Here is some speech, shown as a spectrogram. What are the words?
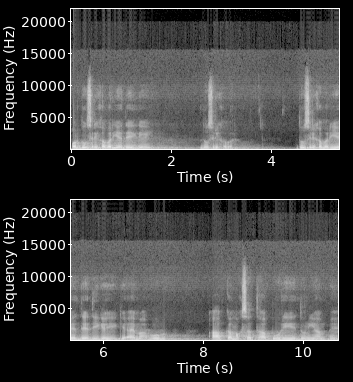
اور دوسری خبر یہ دے گئی، دوسری خبر دوسری خبر یہ دے دی گئی کہ اے محبوب، آپ کا مقصد تھا پوری دنیا میں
